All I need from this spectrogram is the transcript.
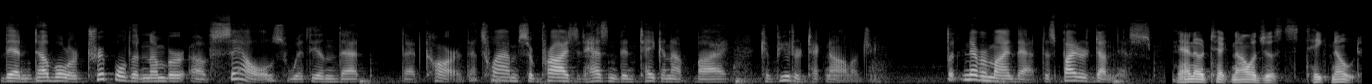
then double or triple the number of cells within that, that card. That's why I'm surprised it hasn't been taken up by computer technology. But never mind that. The spider's done this. Nanotechnologists, take note.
